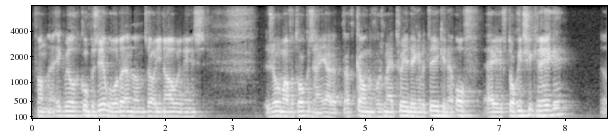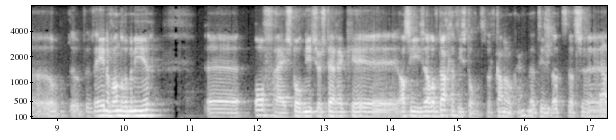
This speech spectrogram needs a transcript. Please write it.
Van, eh, ik wil gecompenseerd worden en dan zou hij nou ineens zomaar vertrokken zijn. Ja, dat, dat kan volgens mij twee dingen betekenen. Of hij heeft toch iets gekregen, op, op de een of andere manier. Of hij stond niet zo sterk als hij zelf dacht dat hij stond. Dat kan ook. Hè? Dat is, dat, dat Ja.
